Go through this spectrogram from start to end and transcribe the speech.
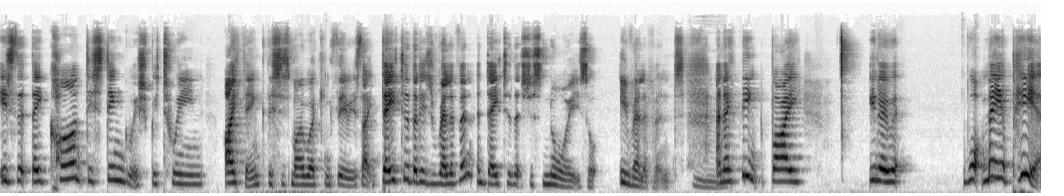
is that they can't distinguish between I think this is my working theory. It's like data that is relevant and data that's just noise or irrelevant. Mm. And I think by, you know, what may appear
